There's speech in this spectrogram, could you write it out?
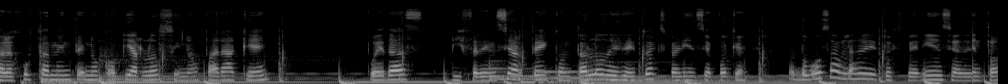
para justamente no copiarlo, sino para que puedas diferenciarte y contarlo desde tu experiencia, porque cuando vos hablas de tu experiencia dentro,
